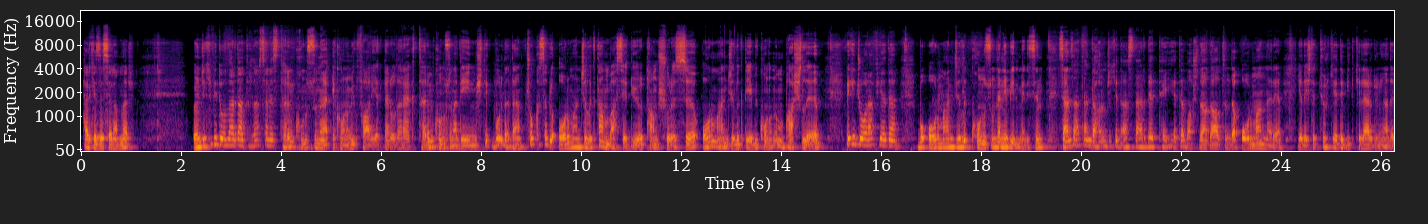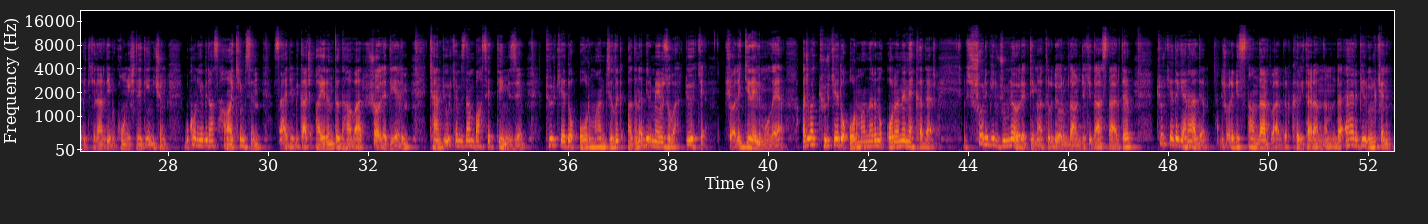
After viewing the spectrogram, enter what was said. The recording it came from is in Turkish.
Herkese selamlar. Önceki videolarda hatırlarsanız tarım konusuna, ekonomik faaliyetler olarak tarım konusuna değinmiştik. Burada da çok kısa bir ormancılıktan bahsediyor. Tam şurası ormancılık diye bir konunun başlığı. Peki coğrafyada bu ormancılık konusunda ne bilmelisin? Sen zaten daha önceki derslerde TYT başlığı adı altında ormanları ya da işte Türkiye'de bitkiler, dünyada bitkiler diye bir konu işlediğin için bu konuya biraz hakimsin. Sadece birkaç ayrıntı daha var. Şöyle diyelim, kendi ülkemizden bahsettiğimizi Türkiye'de ormancılık adına bir mevzu var. Diyor ki şöyle girelim olaya. Acaba Türkiye'de ormanların oranı ne kadar? Şöyle bir cümle öğrettiğimi hatırlıyorum daha önceki derslerde. Türkiye'de genelde hani şöyle bir standart vardır kriter anlamında. Eğer bir ülkenin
